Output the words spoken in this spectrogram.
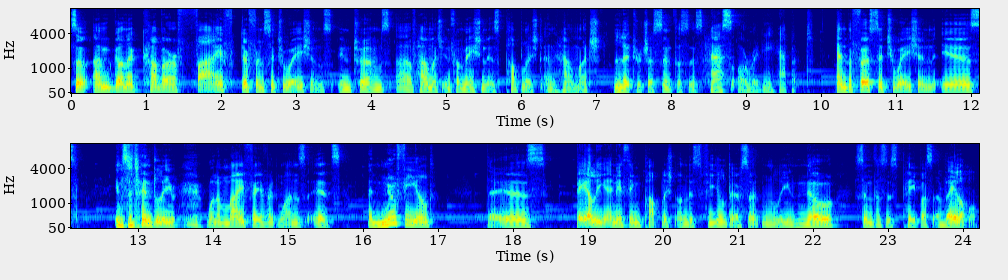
So I'm gonna cover five different situations in terms of how much information is published and how much literature synthesis has already happened. And the first situation is, incidentally, one of my favorite ones. It's a new field. There is barely anything published on this field. There are certainly no synthesis papers available.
